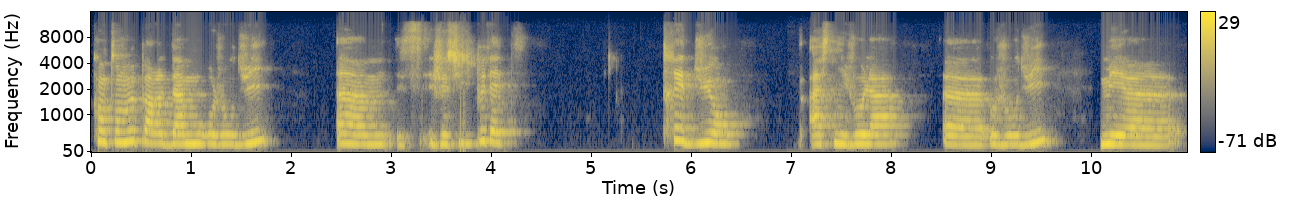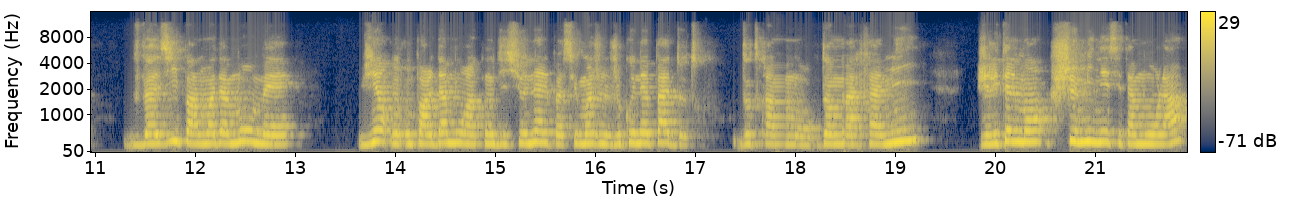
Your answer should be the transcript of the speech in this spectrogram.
quand on me parle d'amour aujourd'hui, euh, je suis peut-être très dur à ce niveau-là euh, aujourd'hui. Mais euh, vas-y, parle-moi d'amour, mais viens, on, parle d'amour inconditionnel parce que moi, je ne connais pas d'autres, d'autres amours. Dans ma famille, je l'ai tellement cheminé cet amour-là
